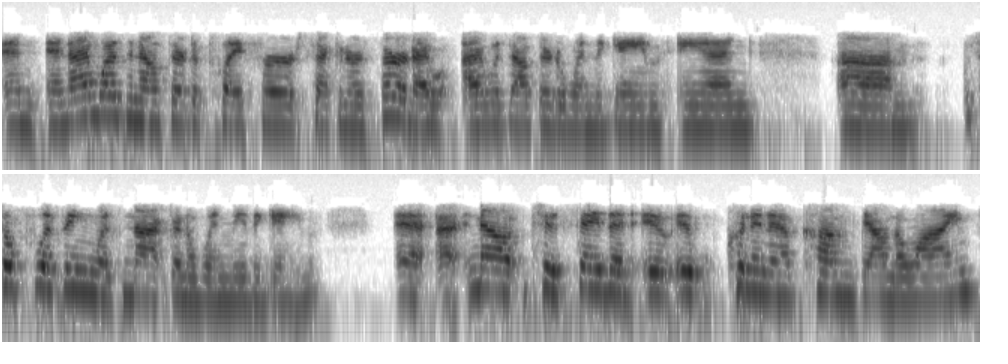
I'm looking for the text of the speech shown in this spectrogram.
And and I wasn't out there to play for second or third. I I was out there to win the game. And um, so flipping was not going to win me the game. Uh, now to say that it, it couldn't have come down the line.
